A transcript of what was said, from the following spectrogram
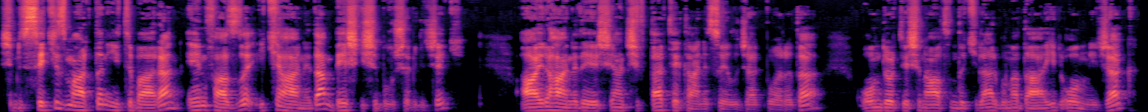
Şimdi 8 Mart'tan itibaren en fazla 2 haneden 5 kişi buluşabilecek. Ayrı hanede yaşayan çiftler tek hane sayılacak bu arada. 14 yaşın altındakiler buna dahil olmayacak.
